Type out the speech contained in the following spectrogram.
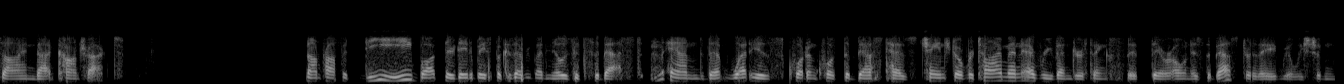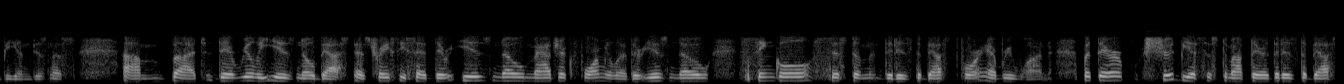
sign that contract. Nonprofit D bought their database because everybody knows it's the best, and that what is quote unquote the best has changed over time, and every vendor thinks that their own is the best, or they really shouldn't be in business. Um, but there really is no best. As Tracy said, there is no magic formula. There is no single system that is the best for everyone. But there should be a system out there that is the best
